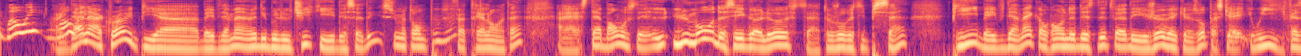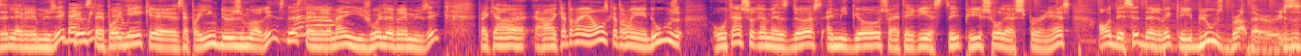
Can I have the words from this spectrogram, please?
oui, oui. Avec Dan oui. Aykroyd, puis euh, ben, évidemment un des Bellucci qui est décédé, si je me trompe pas, Mhm. ça fait très longtemps. Euh, c'était bon, c'était- l'humour de ces gars-là, ça a toujours été puissant. Puis, ben évidemment, quand on a décidé de faire des jeux avec eux autres, parce que oui, ils faisaient de la vraie musique, Ben là, oui, c'était pas ben rien oui. que c'était pas rien que deux humoristes, là, Non, c'était non. vraiment ils jouaient de la vraie musique. Fait qu'en en 91, 92, autant sur MS-DOS, Amiga, sur Atari ST, puis sur la Super NES, on décide d'arriver avec les Blues Brothers.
